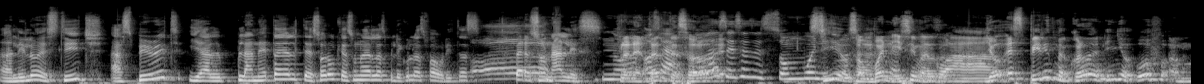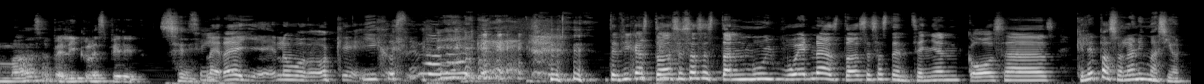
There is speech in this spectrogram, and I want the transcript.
a Lilo de Stitch, a Spirit y al Planeta del Tesoro, que es una de las películas favoritas Oh. personales. No, Planeta o sea, Tesoro, todas eh, esas son buenísimas. Son buenísimas. Guau. Yo, Spirit, me acuerdo de niño. Uf, amaba esa película, Spirit. Sí. Sí. La era de hielo, bodoque. Hijos. Te fijas, todas esas están muy buenas. Todas esas te enseñan cosas. ¿Qué le pasó a la animación?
